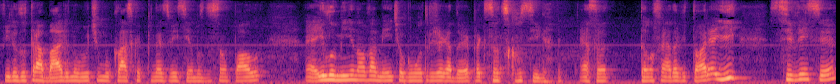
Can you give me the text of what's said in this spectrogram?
filho do trabalho no último clássico que nós vencemos do São Paulo, é, ilumine novamente algum outro jogador para que o Santos consiga essa tão sonhada vitória. E se vencer,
